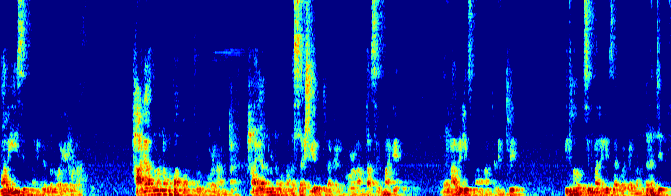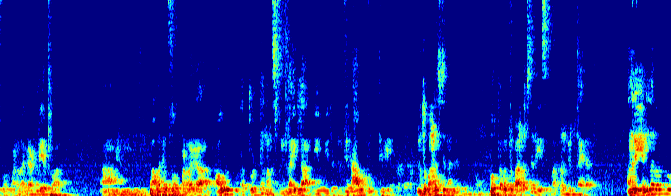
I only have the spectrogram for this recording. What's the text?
ನಾವು ಈ ಸಿನಿಮಾಗೆ ಬೆಂಬಲವಾಗಿರೋಣ. ಹಾಗಾದರೂ ನಮ್ಮ ಪಾಪ ತೊಳ್ಕೊಳ್ಳೋಣ ಅಂತ. ಹಾಗಾದರೂ ನಮ್ಮ ಮನಸ್ಸಾಕ್ಷಿಗೆ ಉತ್ತರ ಕಂಡುಕೊಳ್ಳೋಣ ಅಂತ ಸಿನಿಮಾಗೆ. ಅದನ್ನು ನಾವು ರಿಲೀಸ್ ಮಾಡೋಣ ಅಂತ ನಿಂತ್ವಿ. ಇದು ಒಂದು ಸಿನಿಮಾ ರಿಲೀಸ್ ಆಗ್ಬೇಕಾದ್ರೆ ನಾನು ಧನಂಜಯ್ ಫೋನ್ ಮಾಡಿದಾಗಲಿ ಅಥವಾ ಪವನ್ಗೆ ಫೋನ್ ಮಾಡಿದಾಗ ಅವರು ಕೂಡ ದೊಡ್ಡ ಮನಸ್ಸಿನಿಂದ ಇಲ್ಲ, ನೀವು ಜೊತೆ ನಾವು ನಿಲ್ತೀವಿ. ಇವತ್ತು ಬಹಳಷ್ಟು ಜನ ಬರ್ತಾ ಬರ್ತಾ ಬಹಳಷ್ಟು ಜನ ಈ ಸಿನಿಮಾ ಬಂದು ನಿಲ್ತಾ ಇದ್ದಾರೆ. ಅಂದರೆ ಎಲ್ಲರಲ್ಲೂ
